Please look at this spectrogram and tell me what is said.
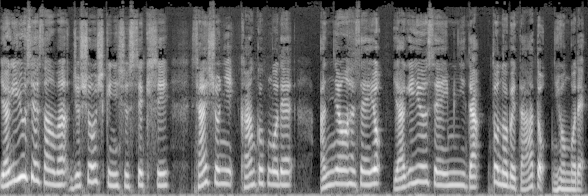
八木雄生さんは授賞式に出席し最初に韓国語で「アンニョンハセヨ八木雄生意味にだ」と述べた後日本語で。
